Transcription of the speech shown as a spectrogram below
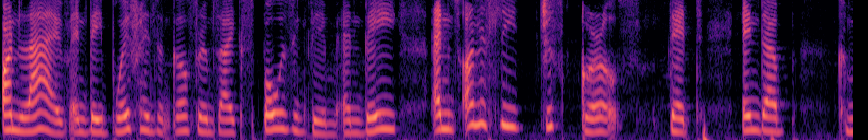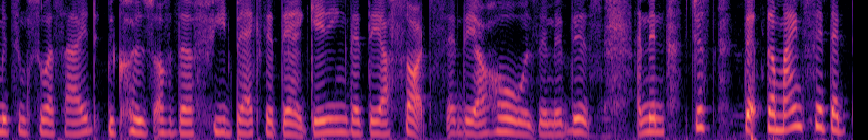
on live and their boyfriends and girlfriends are exposing them and they and it's honestly just girls that end up committing suicide because of the feedback that they're getting that they are thoughts and they are hoes and this. And then just the the mindset that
